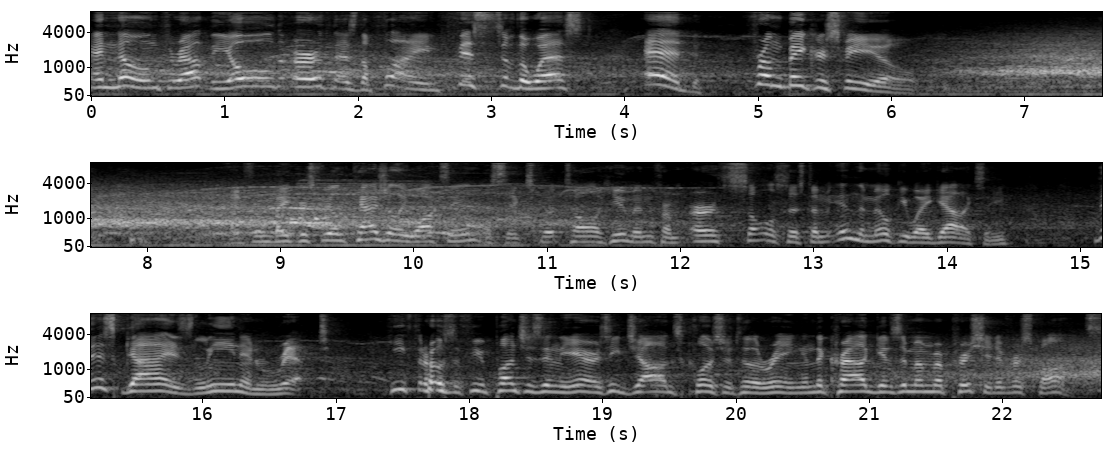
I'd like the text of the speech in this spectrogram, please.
and known throughout the old earth as the Flying Fists of the West, Ed from Bakersfield. Ed from Bakersfield casually walks in, a six foot tall human from Earth's solar system in the Milky Way galaxy. This guy is lean and ripped. He throws a few punches in the air as he jogs closer to the ring, and the crowd gives him an appreciative response.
